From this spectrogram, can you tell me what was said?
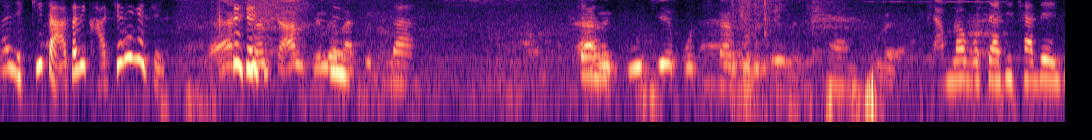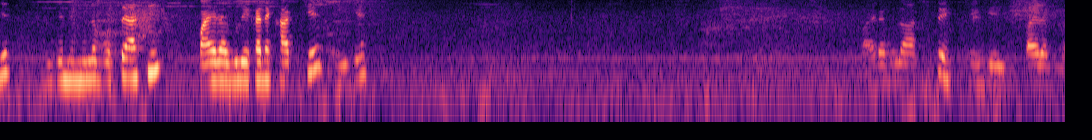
যে কি তাড়াতাড়ি খাচ্ছে দেখেছে? না। চল। হ্যাঁ। আমরাও বসে আছি ছাদে এই যে দুজনে মিলে বসে আছি পায়রাগুলো এখানে খাচ্ছে এই যে। পায়রাগুলো আসছে এই যে পায়রাগুলো।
